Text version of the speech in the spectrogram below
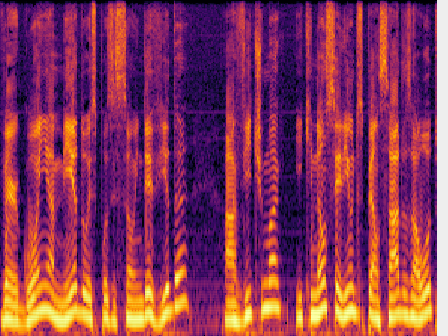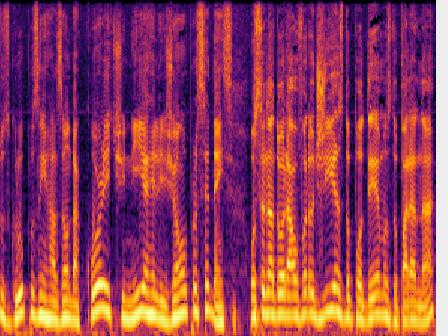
vergonha, medo ou exposição indevida à vítima e que não seriam dispensadas a outros grupos em razão da cor, etnia, religião ou procedência. O senador Álvaro Dias, do Podemos do Paraná,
